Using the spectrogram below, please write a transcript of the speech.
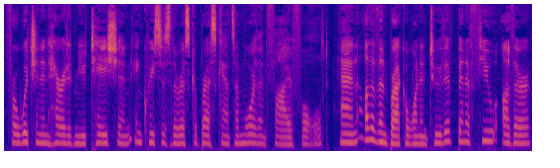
for which an inherited mutation increases the risk of breast cancer more than fivefold. And other than BRCA1 and 2, there have been a few other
